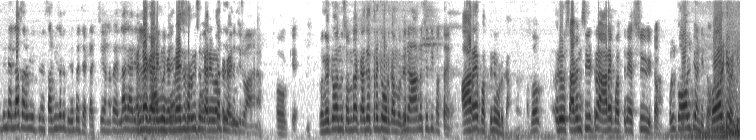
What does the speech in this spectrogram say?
ഇതിന്റെ എല്ലാ സർവീസ് സർവീസൊക്കെ തീർത്ത് ക്ലച്ച് അങ്ങനത്തെ എല്ലാ കാര്യങ്ങളും എല്ലാ കാര്യങ്ങളും മേജർ സർവീസും കാര്യങ്ങളൊക്കെ വാഹനമാണ് ഓക്കെ. നിങ്ങൾക്ക് വന്ന് സ്വന്തമാക്കാം അത് എത്രക്ക് കൊടുക്കാൻ പറ്റും? ആറ് ലക്ഷത്തി പത്തായിരം. ആറ് പത്തിന് കൊടുക്കാം. അപ്പൊ ഒരു സെവൻ സീറ്റർ ആറ് പത്തിന് എസ് യു കിട്ടും. ഫുൾ ക്വാളിറ്റി വണ്ടി ക്വാളിറ്റി വണ്ടി.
